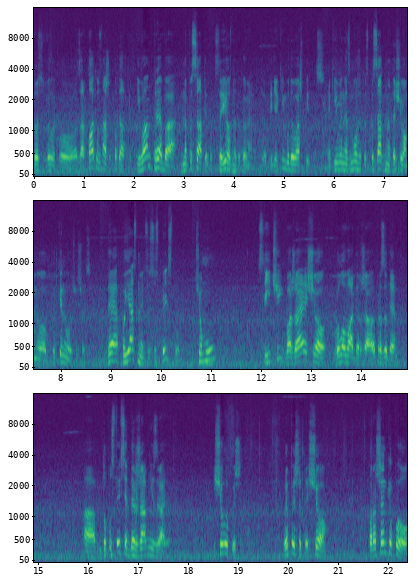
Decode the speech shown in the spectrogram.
досить велику зарплату з наших податків. І вам треба написати серйозний документ, під яким буде ваш підпис, який ви не зможете списати на те, що вам його підкинуло чи щось, де пояснюється суспільству, чому слідчий вважає, що голова держави, президент, допустився державній зраді. І що ви пишете? Ви пишете, що Порошенко ПО,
